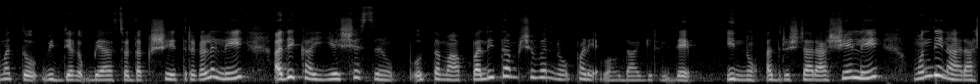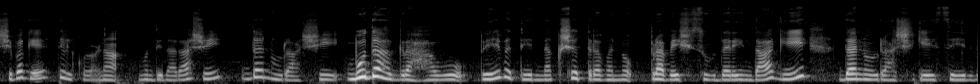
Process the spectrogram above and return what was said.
ಮತ್ತು ವಿದ್ಯಾಭ್ಯಾಸದ ಕ್ಷೇತ್ರಗಳಲ್ಲಿ ಅಧಿಕ ಯಶಸ್ಸು ಉತ್ತಮ ಫಲಿತಾಂಶವನ್ನು ಪಡೆಯಬಹುದಾಗಿರಲಿದೆ. ಇನ್ನು ಅದೃಷ್ಟ ರಾಶಿಯಲ್ಲಿ ಮುಂದಿನ ರಾಶಿ ಬಗ್ಗೆ ತಿಳ್ಕೊಳ್ಳೋಣ. ಮುಂದಿನ ರಾಶಿ ಧನು ರಾಶಿ. ಬುಧ ಗ್ರಹವು ರೇವತಿ ನಕ್ಷತ್ರವನ್ನು ಪ್ರವೇಶಿಸುವುದರಿಂದಾಗಿ ಧನು ರಾಶಿಗೆ ಸೇರಿದ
